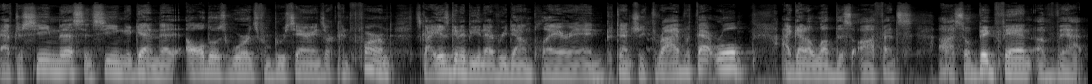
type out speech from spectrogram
after seeing this and seeing again that all those words from Bruce Arians are confirmed, this guy is going to be an every down player and potentially thrive with that role. I got to love this offense. Uh, so, big fan of that.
